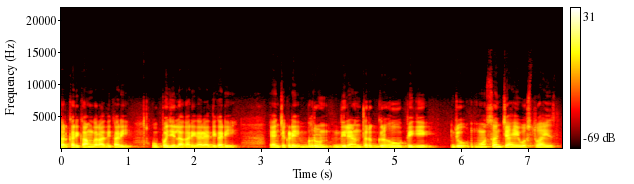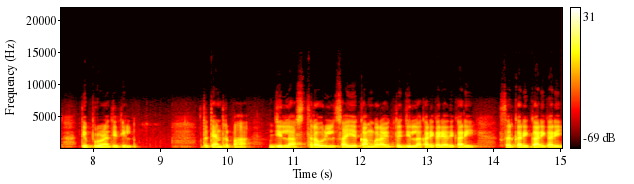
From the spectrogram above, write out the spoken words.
सरकारी कामगार अधिकारी उपजिल्हा कार्यकारी अधिकारी यांच्याकडे भरून दिल्यानंतर ग्रह उपयोगी जो संच आहे वस्तू आहेत ते पुरवण्यात येतील. तर त्यानंतर पहा जिल्हा स्तरावरील सहाय्यक कामगार आयुक्त जिल्हा कार्यकारी अधिकारी सरकारी कार्यकारी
